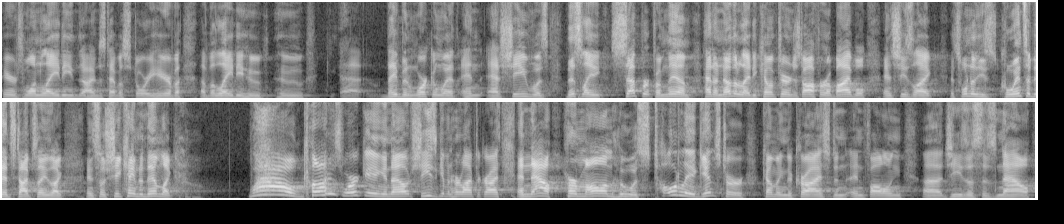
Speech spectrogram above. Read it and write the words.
Here's one lady, I just have a story here of a, of a lady who, who uh, they've been working with, and as she was, this lady, separate from them, had another lady come up to her and just offer a Bible, and she's like, it's one of these coincidence type things, like, and so she came to them like, wow, God is working. And now she's given her life to Christ. And now her mom, who was totally against her coming to Christ and, and following uh, Jesus, is now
